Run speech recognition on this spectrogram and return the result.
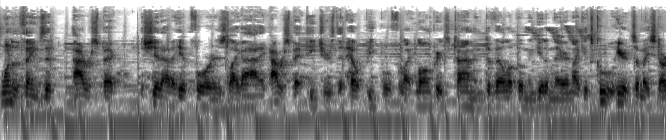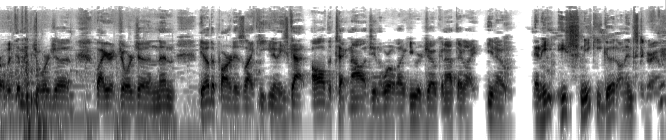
One of the things that I respect the shit out of him for is like I, I respect teachers that help people for like long periods of time and develop them and get them there. And like it's cool hearing somebody start with him in Georgia and while you're at Georgia. And then the other part is like you know he's got all the technology in the world. Like you were joking out there like you know and he he's sneaky good on Instagram.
